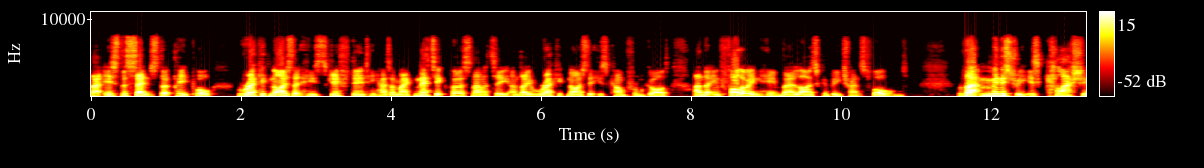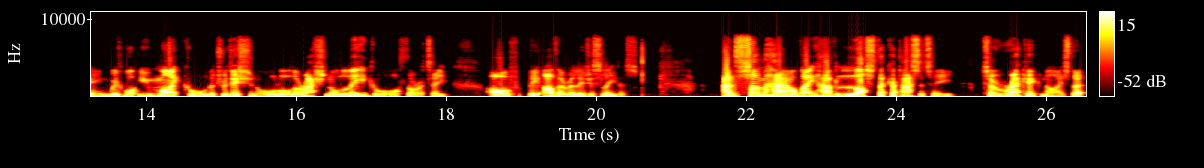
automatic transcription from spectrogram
That is the sense that people recognize that he's gifted, he has a magnetic personality, and they recognize that he's come from God and that in following him, their lives can be transformed. That ministry is clashing with what you might call the traditional or the rational legal authority of the other religious leaders. And somehow they have lost the capacity to recognize that,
